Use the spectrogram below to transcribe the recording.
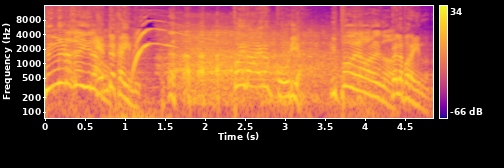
നിങ്ങളുടെ കയ്യിൽ എന്റെ കയ്യിൽ മുപ്പതിനായിരം കോടിയാണ് ഇപ്പൊ വില പറയുന്നത്? വില പറയുന്നത്.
